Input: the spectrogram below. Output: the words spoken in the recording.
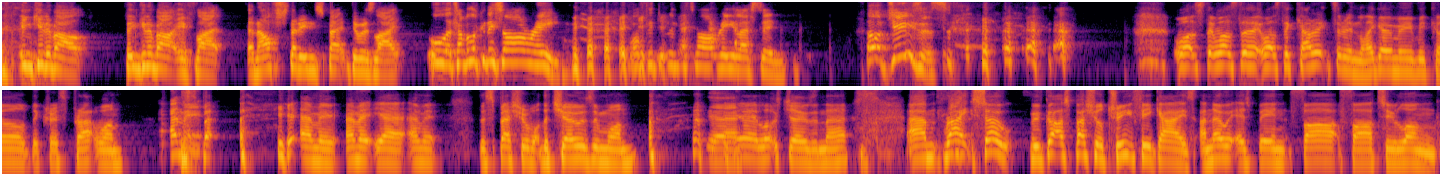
thinking about thinking about if like an Ofsted inspector was like, "Oh, let's have a look at this RE. What if they doing this RE lesson?" Oh Jesus! What's the what's the what's the character in Lego movie called the Chris Pratt one? Emmet. Spe- Emmet, Emmet, yeah, Emmet, the special one, the chosen one. Yeah. yeah, it looks chosen there. Um, right, so we've got a special treat for you guys. I know it has been far, far too long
